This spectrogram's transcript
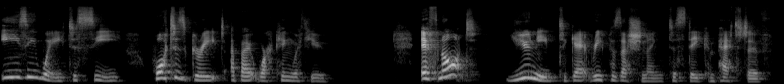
easy way to see what is great about working with you? If not, you need to get repositioning to stay competitive.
